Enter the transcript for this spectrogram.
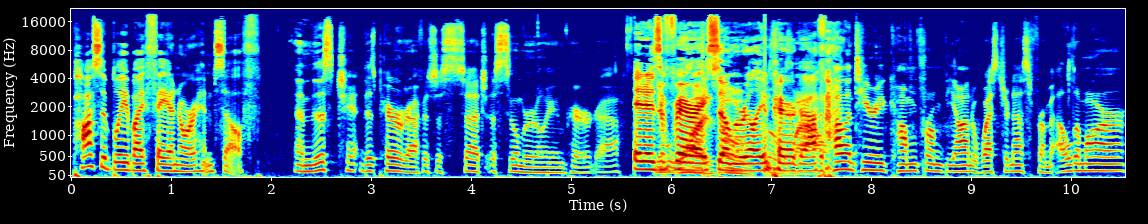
possibly by Feanor himself. and this cha- this paragraph is just such a Silmarillion paragraph. It is It a very was. Oh, Silmarillion oh, paragraph. The Palantiri come from beyond Westernesse, from Eldamar.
